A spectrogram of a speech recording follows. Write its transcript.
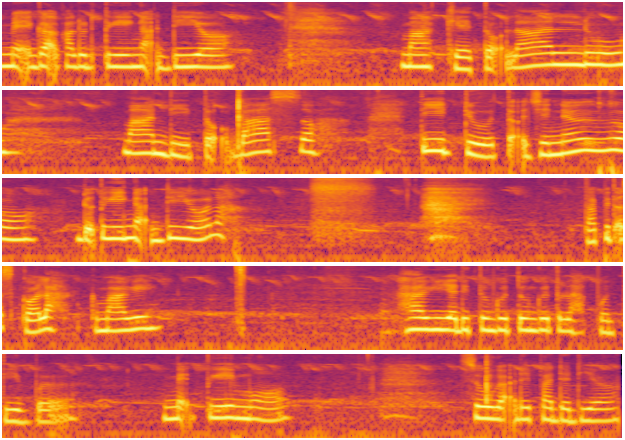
Mek gak kalau teringat dia. Makan tok lalu. Mandi tok basuh. Tidur tok jenera. Duk teringat dia lah. Tapi tak sekolah kemarin. Hari yang ditunggu-tunggu telah pun tiba. Mek terima surat daripada dia.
